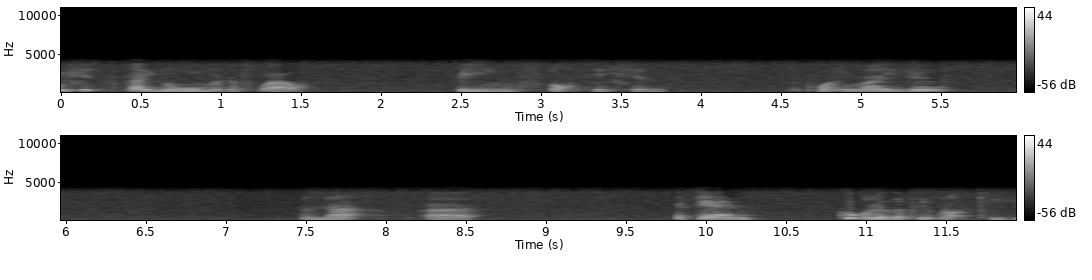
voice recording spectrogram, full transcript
we should say Norman as well, being Scottish and supporting Rangers, and that. Uh, again, a couple of other people like Keith,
